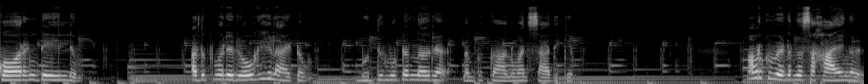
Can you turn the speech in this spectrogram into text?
ക്വാറന്റൈനിലും അതുപോലെ രോഗികളായിട്ടും ബുദ്ധിമുട്ടുന്നവർ നമുക്ക് കാണുവാൻ സാധിക്കും. അവർക്ക് വേണ്ടുന്ന സഹായങ്ങൾ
